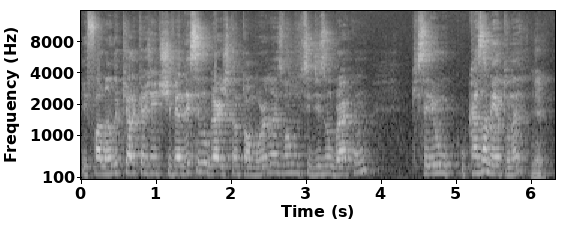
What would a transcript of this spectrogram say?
e falando que a hora que a gente estiver nesse lugar de tanto amor, nós vamos se deslumbrar com que seria o, o casamento, né? É.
